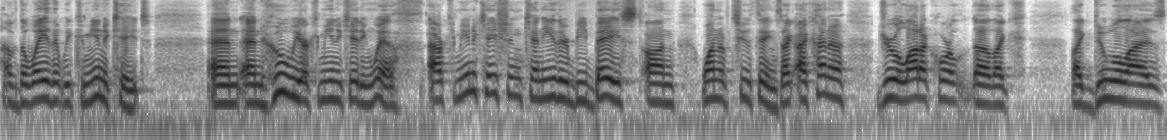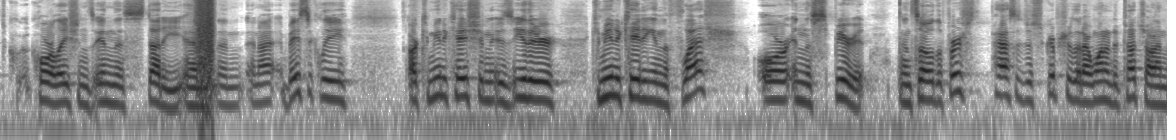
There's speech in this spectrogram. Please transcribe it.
of the way that we communicate and, and who we are communicating with. Our communication can either be based on one of two things. I, I kind of drew a lot of cor- uh, like like dualized co- correlations in this study, and, and, and I, basically our communication is either communicating in the flesh or in the spirit. And so the first passage of scripture that I wanted to touch on,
